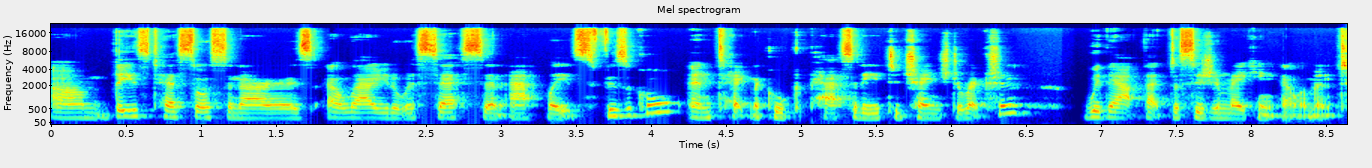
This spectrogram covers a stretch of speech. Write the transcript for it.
Um, these tests or scenarios allow you to assess an athlete's physical and technical capacity to change direction without that decision making element.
